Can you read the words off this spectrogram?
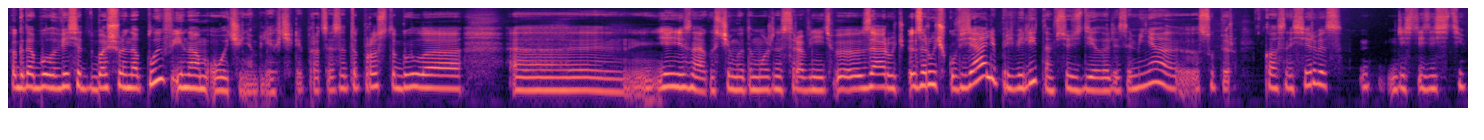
когда был весь этот большой наплыв, и нам очень облегчили процесс. Это просто было, э, я не знаю, с чем это можно сравнить. Э, за, руч, за ручку взяли, привели, там все сделали. За меня э, супер классный сервис, 10 из 10.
